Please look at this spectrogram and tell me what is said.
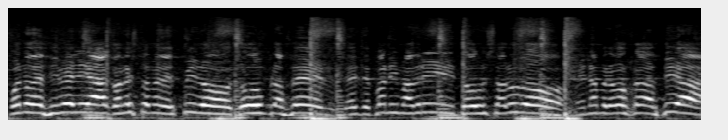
Bueno, Decibelia, con esto me despido. Todo un placer. Desde Pani Madrid, todo un saludo. Mi nombre es Borja García.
